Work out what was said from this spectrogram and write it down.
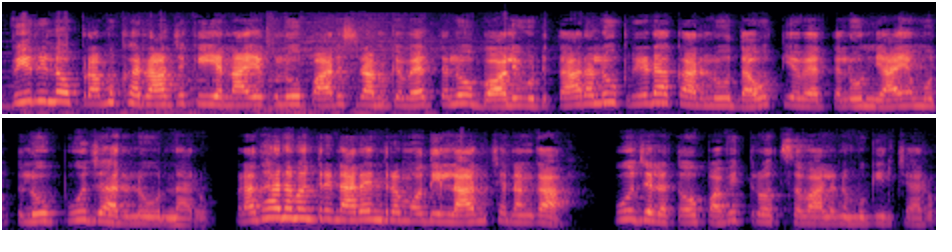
వీరిలో ప్రముఖ రాజకీయ నాయకులు పారిశ్రామికవేత్తలు బాలీవుడ్ తారలు క్రీడాకారులు దౌత్యవేత్తలు న్యాయమూర్తులు పూజారులు ఉన్నారు. ప్రధానమంత్రి నరేంద్ర మోదీ లాంఛనంగా పూజలతో పవిత్రోత్సవాలను ముగించారు.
